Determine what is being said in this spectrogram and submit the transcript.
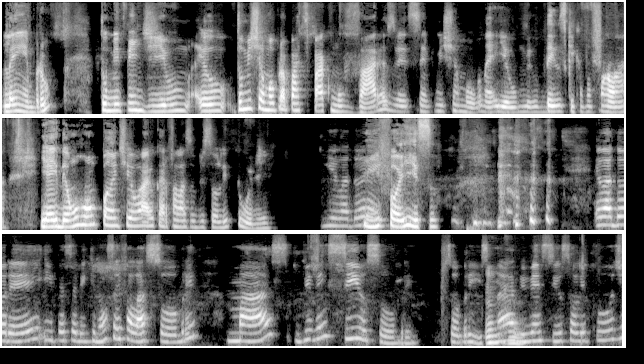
Lembro. Tu me pediu, eu, tu me chamou para participar como várias vezes, sempre me chamou, né? E eu, meu Deus, o que, que eu vou falar? E aí deu um rompante, eu, ah, eu quero falar sobre solitude. E eu adorei. E foi isso. eu adorei e percebi que não sei falar sobre, mas vivencio sobre sobre isso, né? uhum. né? Vivencio solitude.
